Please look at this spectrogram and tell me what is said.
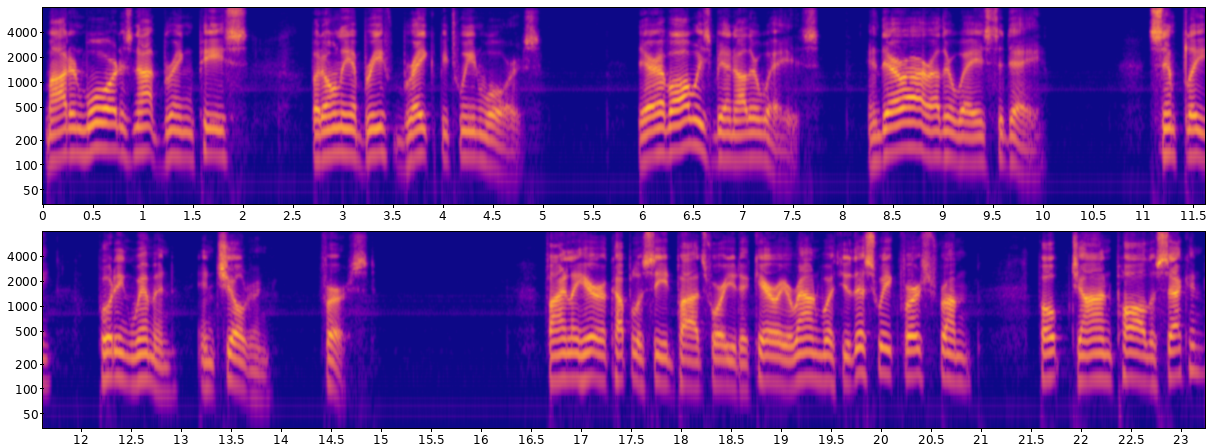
Modern war does not bring peace, but only a brief break between wars. There have always been other ways, and there are other ways today. Simply putting women and children first. Finally, here are a couple of seed pods for you to carry around with you this week. First, from Pope John Paul II.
